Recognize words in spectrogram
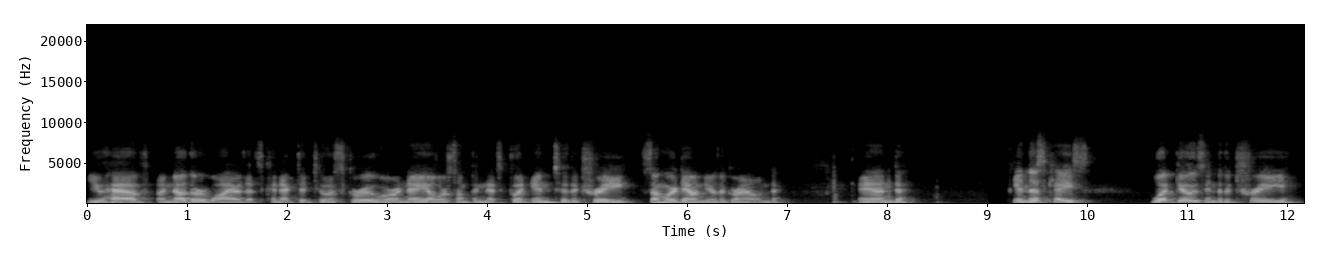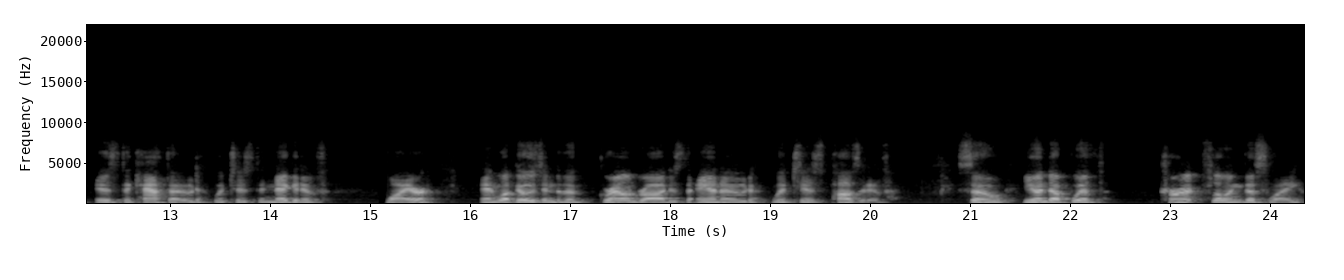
you have another wire that's connected to a screw or a nail or something that's put into the tree somewhere down near the ground. And in this case, what goes into the tree is the cathode, which is the negative wire, and what goes into the ground rod is the anode, which is positive. So you end up with current flowing this way.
